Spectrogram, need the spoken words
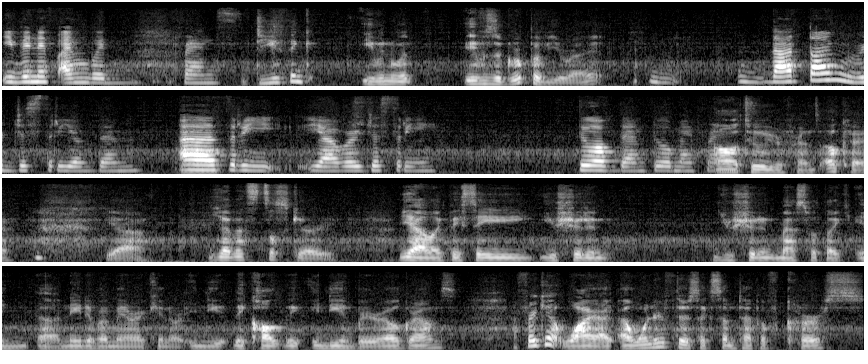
even if I'm with friends. Do you think even with it was a group of you, right? That time we were just three of them. Uh, Oh. three. Yeah, we're just three. Two of them, two of my friends. Oh, two of your friends. Okay. Yeah. Yeah, that's still scary. Yeah, like they say you shouldn't you shouldn't mess with like in uh, Native American or Indian they call it the Indian burial grounds. I forget why. I, I wonder if there's like some type of curse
